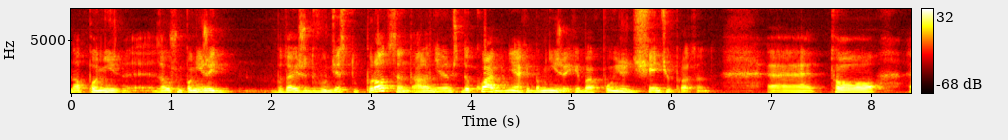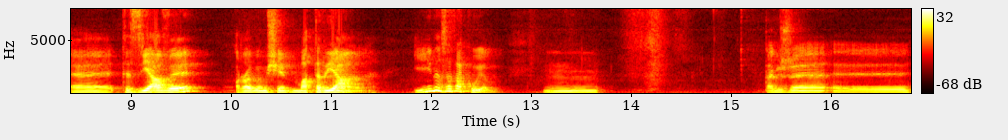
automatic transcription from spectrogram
no poni załóżmy poniżej bodajże 20%, ale nie wiem czy dokładnie, nie, chyba niżej, chyba poniżej 10%, e, to e, te zjawy robią się materialne i nas atakują. Mm. Także yy,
